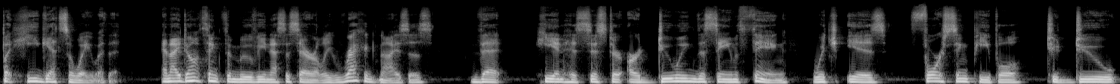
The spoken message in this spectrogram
but he gets away with it. And I don't think the movie necessarily recognizes that he and his sister are doing the same thing, which is forcing people to do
